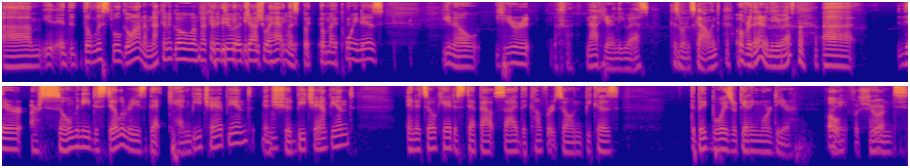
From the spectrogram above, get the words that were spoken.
Um, the, the list will go on. I'm not going to go. I'm not going to do a Joshua Hatton list. But but my point is, you know, here, not here in the U.S. because we're in Scotland. Over there in the U.S., uh, there are so many distilleries that can be championed and should be championed, and it's okay to step outside the comfort zone because the big boys are getting more dear. Oh, for sure. And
